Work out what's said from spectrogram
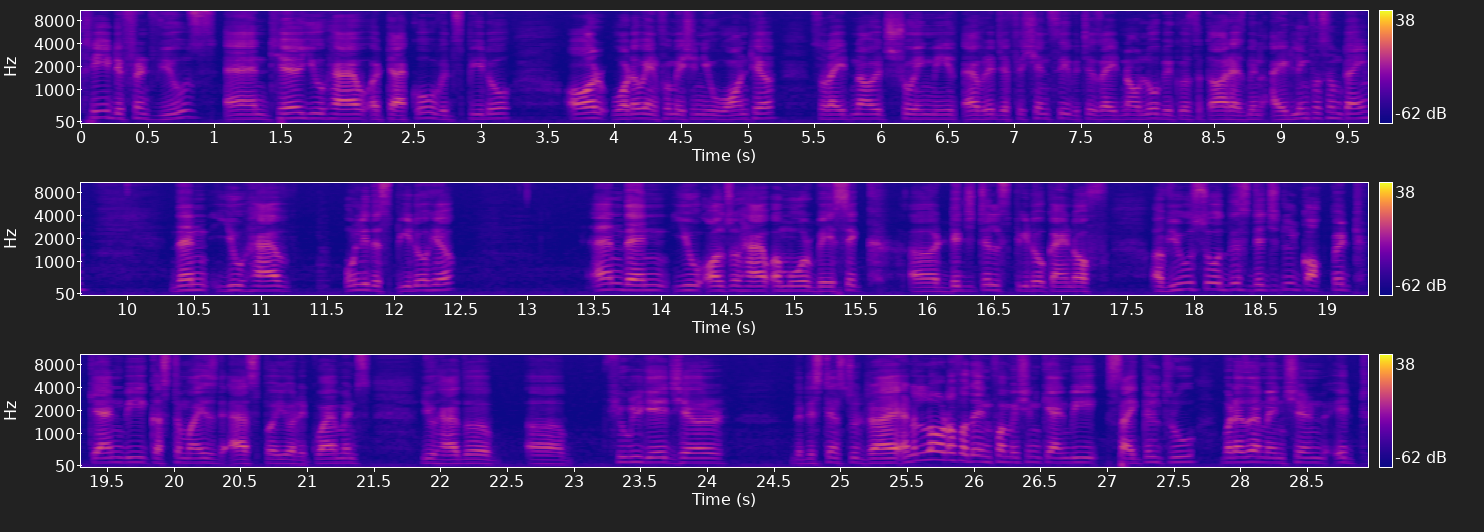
three different views and here you have a tacho with speedo or whatever information you want here. So right now it's showing me average efficiency which is right now low because the car has been idling for some time. Then you have only the speedo here. And then you also have a more basic uh, digital speedo kind of a view. So this digital cockpit can be customized as per your requirements. You have the uh, fuel gauge here the distance to dry and a lot of other information can be cycled through. But as i mentioned it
